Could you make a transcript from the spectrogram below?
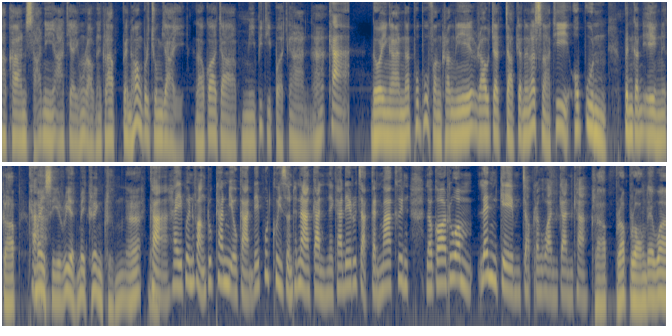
อาคารสถานี RTI ของเรานะครับ เป็นห้องประชุมใหญ่แล้วก็จะมีพิธีเปิดงานนะฮะค่ะ โดยงานนัดพบผู้ฟังครั้งนี้ เราจะจัดกันในลักษณะที่อบอุ่นเป็นกันเองนะครับค่ะไม่ซีเรียสไม่เคร่งขรึมนะค่ะ ให้เพื่อนฝั่งทุกท่านมีโอกาสได้พูดคุยสนทนากันนะคะ ได้รู้จักกันมากขึ้น แล้วก็ร่วมเล่นเกมจับรางวัลกันค่ะ ครับ รับรองได้ว่า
